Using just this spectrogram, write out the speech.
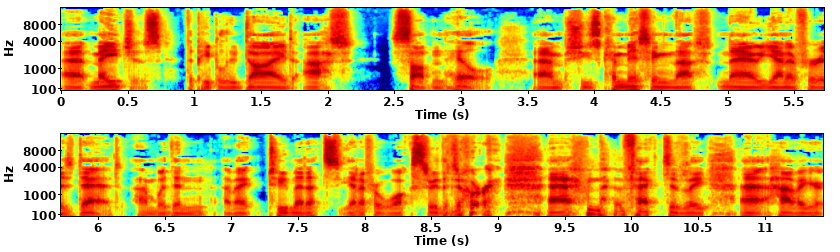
uh, mages, the people who died at Sodden Hill. Um, she's committing that now Yennefer is dead. And within about two minutes, Yennefer walks through the door, um, effectively, uh, having her,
